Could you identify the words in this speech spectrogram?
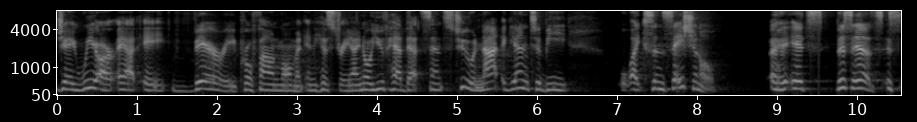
Jay, we are at a very profound moment in history. And I know you've had that sense too, and not again to be like sensational. Uh, It's this is. It's,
